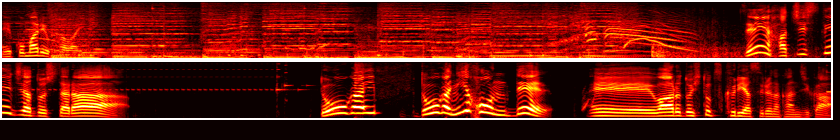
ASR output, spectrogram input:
猫マリオかわい。い全8ステージだとしたら動画い動画2本で、えー、ワールド1つクリアするような感じか。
